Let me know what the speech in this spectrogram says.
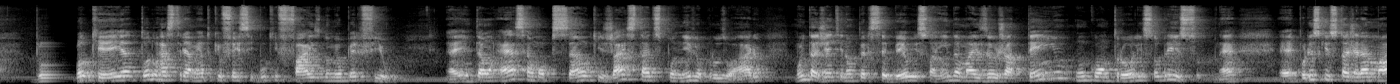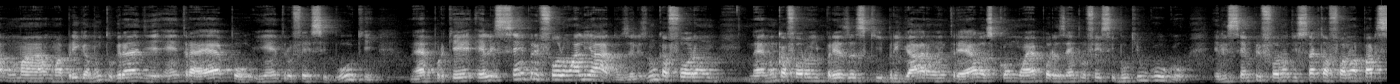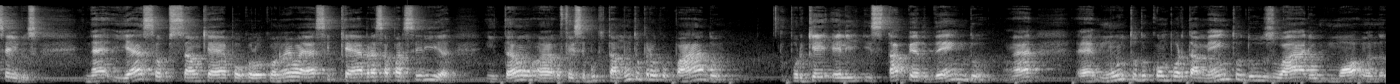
bloqueia todo o rastreamento que o Facebook faz do meu perfil. É, então, essa é uma opção que já está disponível para o usuário. Muita gente não percebeu isso ainda, mas eu já tenho um controle sobre isso. Né? É, por isso que isso está gerando uma, uma, uma briga muito grande entre a Apple e entre o Facebook, né? porque eles sempre foram aliados, eles nunca foram, né, nunca foram empresas que brigaram entre elas, como é, por exemplo, o Facebook e o Google. Eles sempre foram, de certa forma, parceiros. Né? E essa opção que a Apple colocou no iOS quebra essa parceria. Então, o Facebook está muito preocupado porque ele está perdendo né, é, muito do comportamento do usuário,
